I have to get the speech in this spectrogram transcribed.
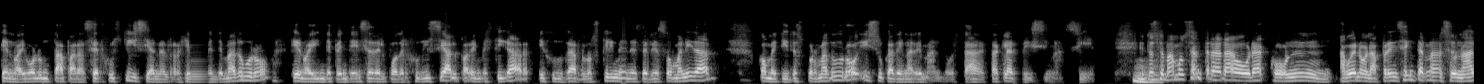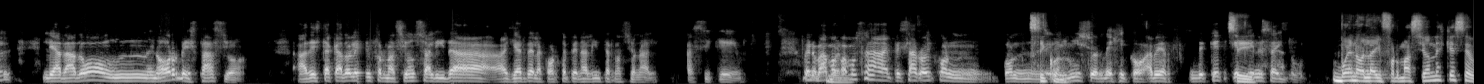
que no hay voluntad para hacer justicia en el régimen de Maduro, que no hay independencia del Poder Judicial para investigar y juzgar los crímenes de lesa humanidad cometidos por Maduro y su cadena de mando. Está, está clarísima, sí. Uh -huh. Entonces vamos a entrar ahora con, ah, bueno, la prensa internacional le ha dado un enorme espacio ha destacado la información salida ayer de la Corte Penal Internacional. Así que bueno, vamos, bueno. vamos a empezar hoy con, con sí, el con... inicio en México. A ver, ¿qué, qué sí. tienes ahí tú? Bueno, la información es que se,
